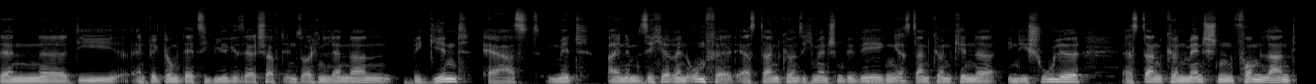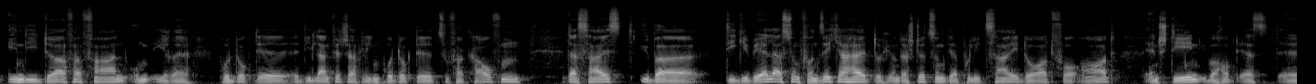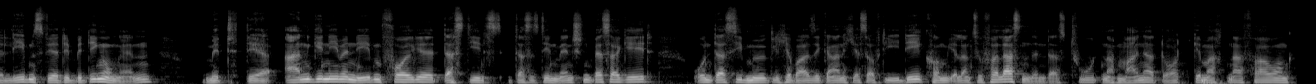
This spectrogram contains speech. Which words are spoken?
Denn äh, die Entwicklung der Zivilgesellschaft in solchen Ländern beginnt erst mit einem sicheren Umfeld. Erst dann können sich Menschen bewegen, erst dann können Kinder in die Schule, erst dann können Menschen vom Land in die Dörfer fahren, um ihre Produkte, die landwirtschaftlichen Produkte zu verkaufen. Das heißt, über die Gewährleistung von Sicherheit durch Unterstützung der Polizei dort vor Ort entstehen überhaupt erst äh, lebenswerte Bedingungen mit der angenehmen Nebenfolge, dass, die, dass es den Menschen besser geht und dass sie möglicherweise gar nicht erst auf die Idee kommen, ihr Land zu verlassen. Denn das tut nach meiner dort gemachten Erfahrung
